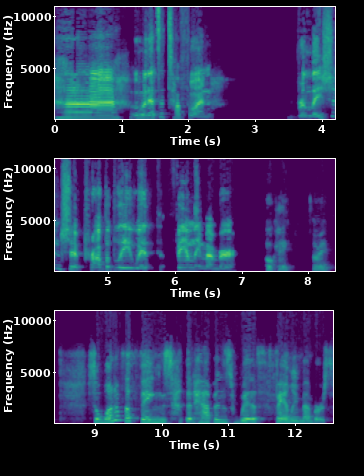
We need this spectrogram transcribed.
uh, oh, that's a tough one. Relationship probably with family member. Okay, all right. So, one of the things that happens with family members,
